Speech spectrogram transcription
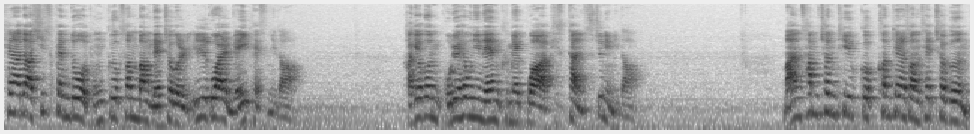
캐나다 시스펜도 동급 선박 4척을 일괄 매입했습니다. 가격은 고려해운이 낸 금액과 비슷한 수준입니다. 13,000TU급 컨테이너선 3척은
